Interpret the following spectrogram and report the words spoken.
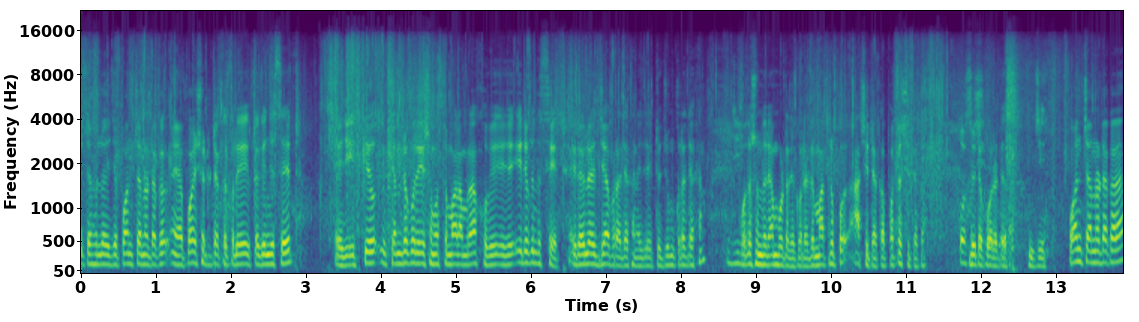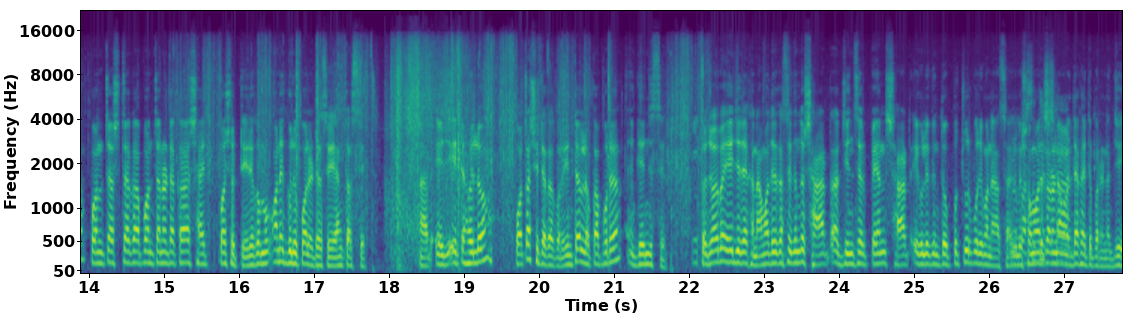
এটা হলো এই যে পঞ্চান্ন টাকা পঁয়ষট্টি টাকা করে একটা গেঞ্জি সেট এই যে ঈদকে কেন্দ্র করে এই সমস্ত মাল আমরা খুবই এই যে এটা কিন্তু সেট এটা হলো জ্যাবরা দেখেন এই যে একটু জুম করে দেখেন। কত সুন্দর এম্ব্রয়ডারি করে। এটা মাত্র আশি টাকা পঁচাশি টাকা। দুটো কোয়ালিটি আছে। জি। পঞ্চান্ন টাকা পঞ্চাশ টাকা পঞ্চান্ন টাকা ষাট পঁয়ষট্টি। এরকম অনেকগুলো কোয়ালিটি আছে অ্যাঙ্কার সেট আর এই যে এটা হলো পঁচাশি টাকা করে ইন্টারলক কাপড়ের গেঞ্জি সেট তো জয় ভাই এই যে দেখেন আমাদের কাছে কিন্তু শার্ট আর জিন্সের প্যান্ট শার্ট এগুলো কিন্তু প্রচুর পরিমাণে আছে। এগুলো সময়ের কারণে আমরা দেখাইতে পারি না। জি।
